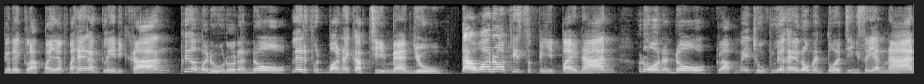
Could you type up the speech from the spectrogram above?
ก็ได้กลับมายังประเทศอังกฤษอีกครั้ง เพื่อมาดูโรนัลโดเล่นฟุตบอลให้กับทีมแมนยู แต่ว่ารอบที่สปีดไปนั้น โรนัลโดกลับไม่ถูกเลือกให้ลงเป็นตัวจริงซะอย่างนั้น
